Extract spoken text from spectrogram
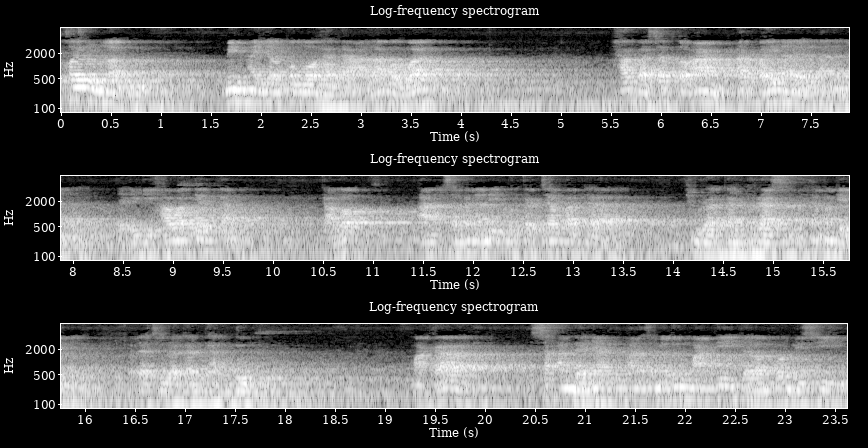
khairun lahu. Min ayyalqallah ta'ala bahwa habasat ta'am arba'ina lailatan jadi dikhawatirkan kalau anak sampai nanti bekerja pada juragan beras sama pada juragan gandum maka seandainya anak sampai itu mati dalam kondisi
